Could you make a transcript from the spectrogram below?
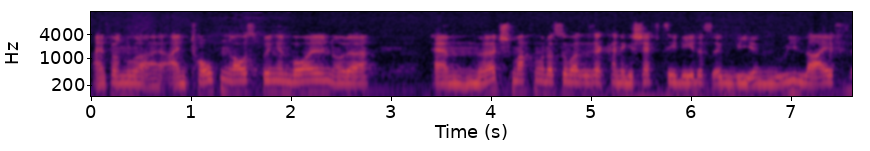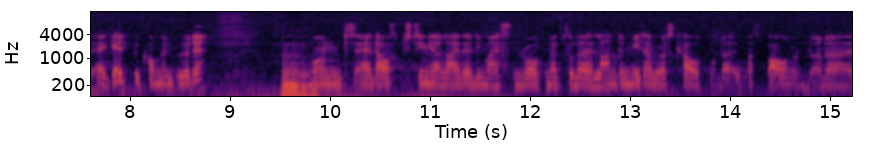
einfach nur ein Token rausbringen wollen oder ähm, Merch machen oder sowas ist ja keine Geschäftsidee, das irgendwie im Real Life äh, Geld bekommen würde. Mhm. Und äh, daraus bestehen ja leider die meisten Roadmaps oder Land im Metaverse kaufen oder irgendwas bauen und, oder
